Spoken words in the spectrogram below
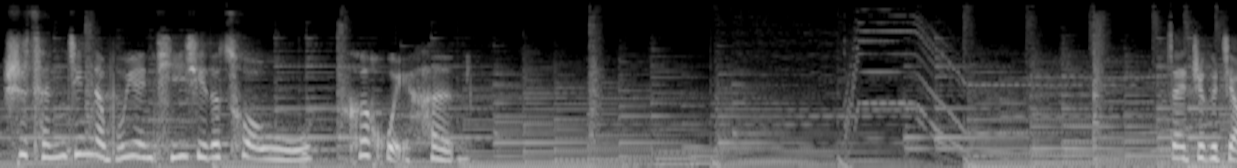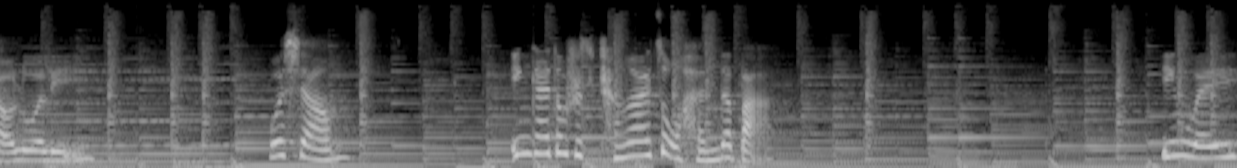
是曾经的不愿提起的错误和悔恨。在这个角落里，我想，应该都是尘埃纵横的吧。因为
